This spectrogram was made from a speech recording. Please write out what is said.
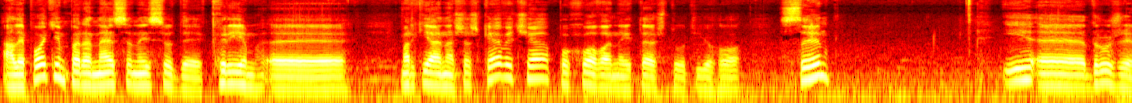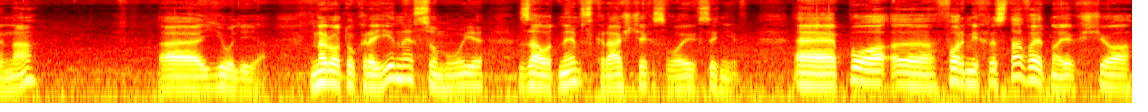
але потім перенесений сюди. Крім е, Маркіяна Шашкевича, похований теж тут його син і е, дружина. Е, Юлія. Народ України сумує за одним з кращих своїх синів. Е, По е, формі Христа видно, якщо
